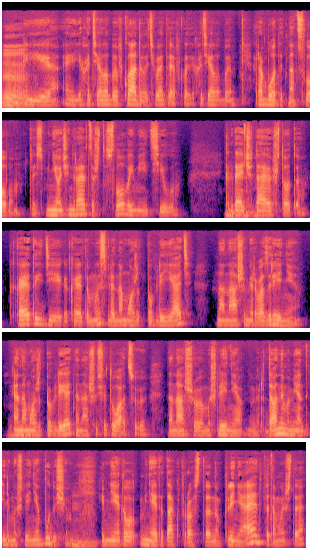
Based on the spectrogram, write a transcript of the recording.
Mm. И я хотела бы вкладывать в это, я хотела бы работать над словом. То есть мне очень нравится, что слово имеет силу. Когда mm-hmm. я читаю что-то, какая-то идея, какая-то мысль, она может повлиять на наше мировоззрение. Mm-hmm. Она может повлиять на нашу ситуацию, на наше мышление, например, в данный момент или мышление в будущем. Mm-hmm. И мне это, меня это так просто ну, пленяет, потому что,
